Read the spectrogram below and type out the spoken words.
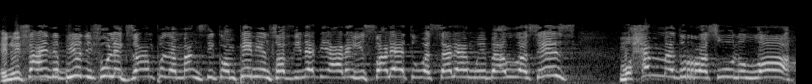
And we find a beautiful example amongst the companions of the Nabi alayhi salatu wasalam whereby Allah says, محمد رسول الله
